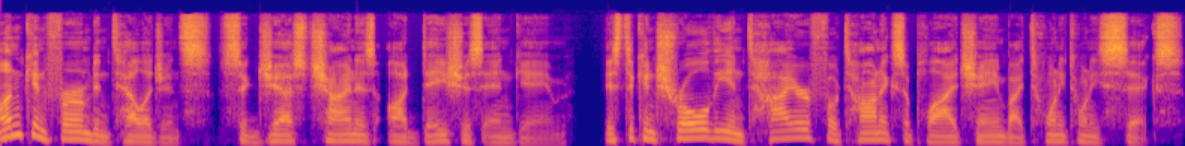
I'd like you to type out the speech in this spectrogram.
Unconfirmed intelligence suggests China's audacious endgame is to control the entire photonic supply chain by 2026,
